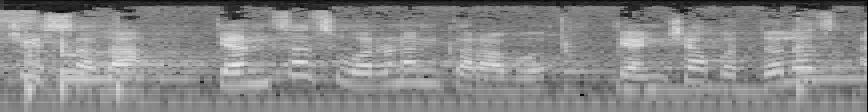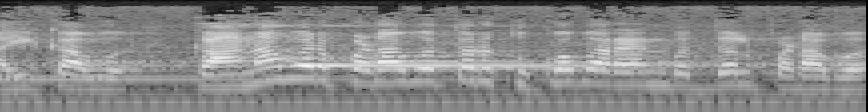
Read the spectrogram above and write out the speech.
त्यांचेची सदा त्यांचंच वर्णन करावं त्यांच्याबद्दलच ऐकावं कानावर पडावं तर तुकोबारायांबद्दल पडावं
